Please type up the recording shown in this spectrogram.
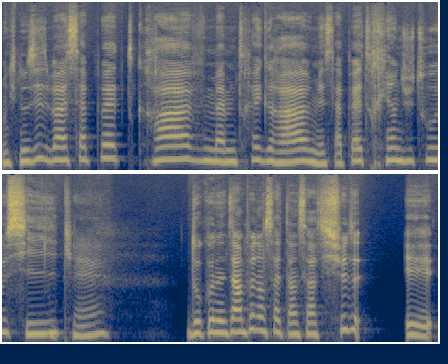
Donc ils nous disent, bah, ça peut être grave, même très grave, mais ça peut être rien du tout aussi. Donc on était un peu dans cette incertitude. Et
